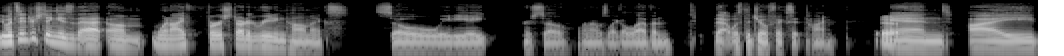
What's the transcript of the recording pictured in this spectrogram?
what's interesting is that um when i first started reading comics so 88 or so when i was like 11 that was the joe fixit time Yeah. and i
